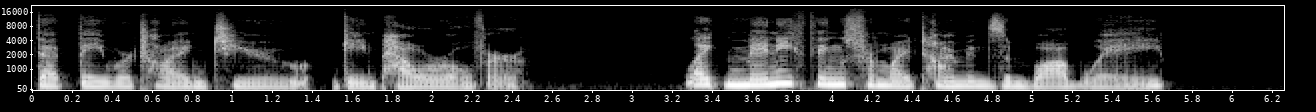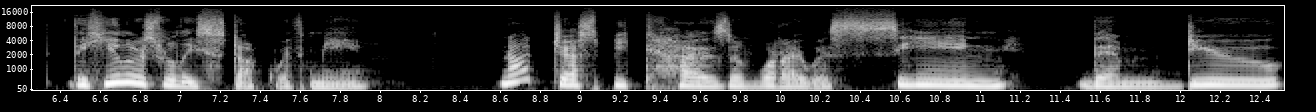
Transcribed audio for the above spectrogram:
that they were trying to gain power over. Like many things from my time in Zimbabwe, the healers really stuck with me, not just because of what I was seeing them do,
